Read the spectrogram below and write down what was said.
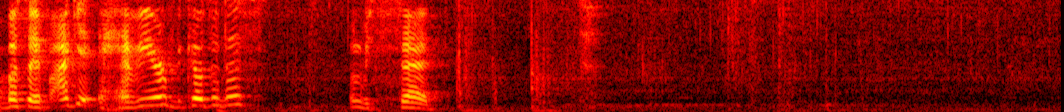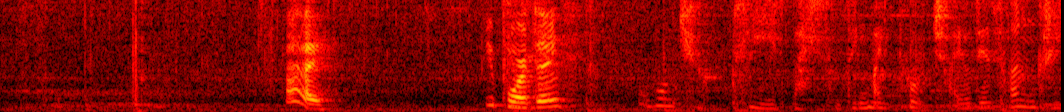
I'm about to say, if I get heavier because of this, I'm gonna be sad. Hi. You poor thing. Won't you please buy something? My poor child is hungry.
